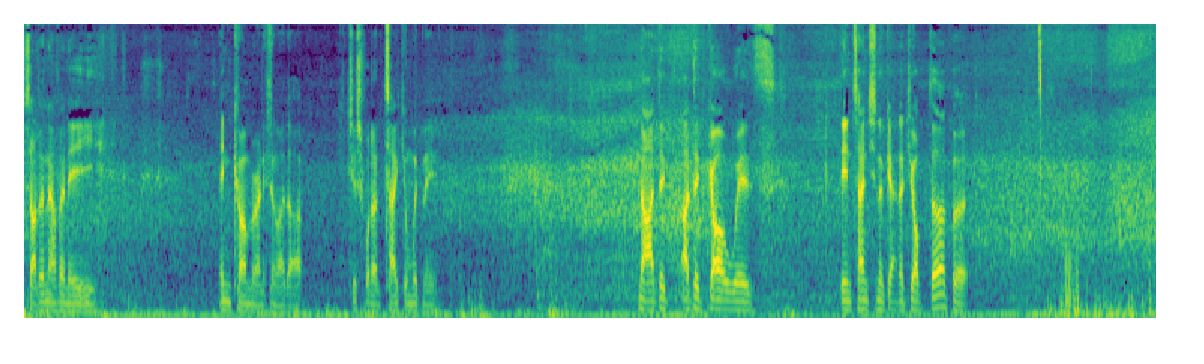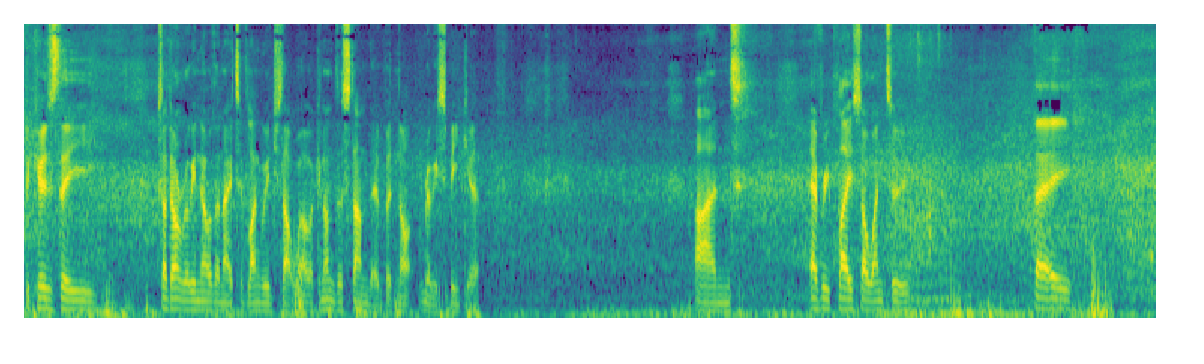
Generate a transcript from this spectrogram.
So I didn't have any income or anything like that, just what I'd taken with me no, I did. I did go with the intention of getting a job there, but because the because I don't really know the native language that well, I can understand it, but not really speak it. And every place I went to, they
